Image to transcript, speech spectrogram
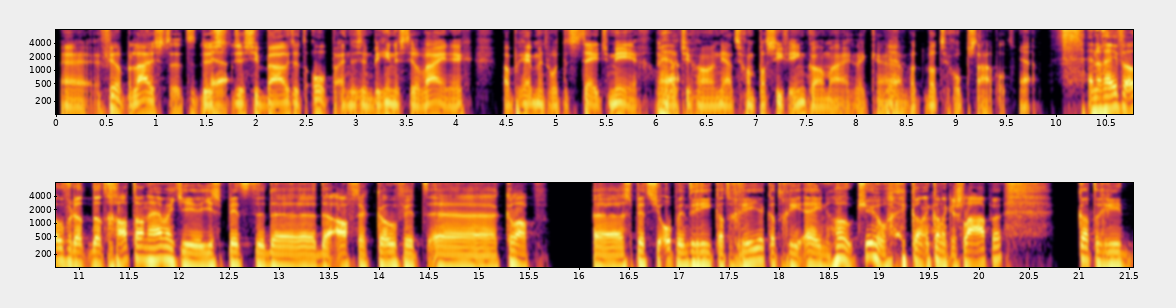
eh, veel beluisterd. Dus, Ja. dus je bouwt het op. En dus in het begin is het heel weinig. Maar op een gegeven moment wordt het steeds meer. Omdat Ja. je gewoon, ja, het is gewoon passief inkomen eigenlijk. eh, Ja. wat, wat zich opstapelt. Ja. En nog even over dat, dat gat dan, hè? want je, je splitste de, de after-COVID-klap. eh splits je op in drie categorieën. Categorie 1, oh chill, ik kan, kan ik er slapen. Categorie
